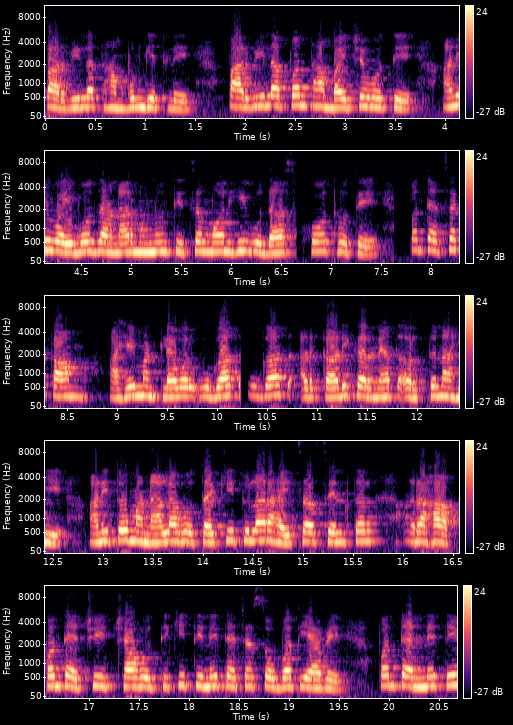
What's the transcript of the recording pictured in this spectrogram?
पारवीला थांबून घेतले. पारवीला पण थांबायचे होते आणि वैभव जाणार म्हणून तिचं मनही उदास होत होते. पण त्याचं काम आहे म्हटल्यावर उगाच उगाच अडकाडी करण्यात अर्थ नाही आणि तो म्हणाला होता की तुला राहायचं असेल तर राहा पण त्याची इच्छा होती की तिने त्याच्यासोबत यावे. पण त्यांनी ते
